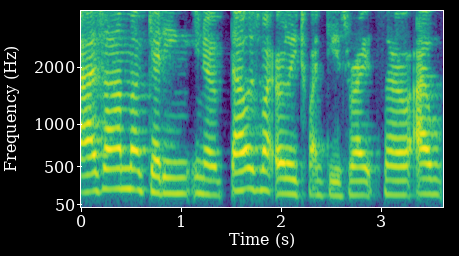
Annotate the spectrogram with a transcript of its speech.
as i'm uh, getting you know that was my early 20s right? So i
